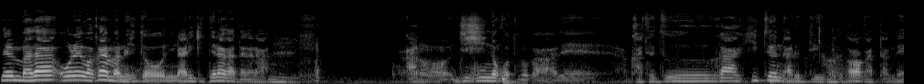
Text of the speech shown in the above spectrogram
でまだ俺和歌山の人になりきってなかったから、あの地震のこととかで仮設が必要になるっていうことが分かったんで、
